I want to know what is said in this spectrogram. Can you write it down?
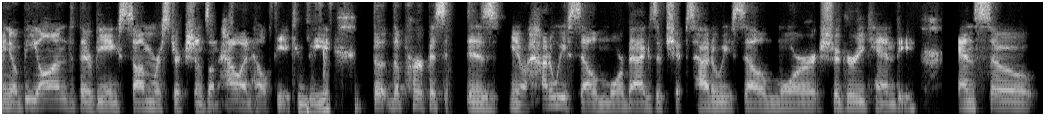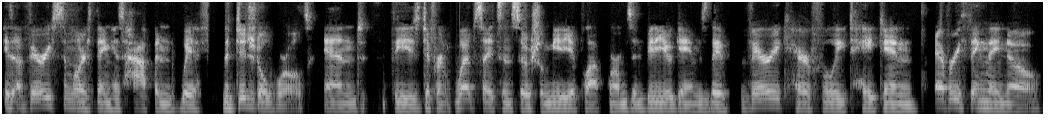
you know beyond there being some restrictions on how unhealthy it can be the the purpose is you know how do we sell more bags of chips? How do we sell more sugary candy? And so a very similar thing has happened with the digital world and these different websites and social media platforms and video games. They've very carefully taken everything they know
